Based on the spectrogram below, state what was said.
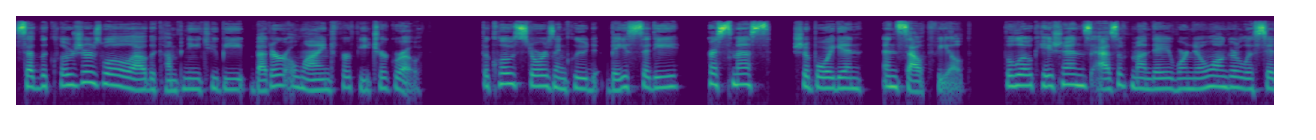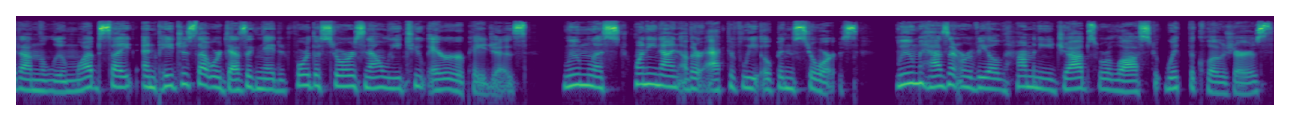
said the closures will allow the company to be better aligned for future growth. The closed stores include Bay City, Christmas, Cheboygan, and Southfield. The locations, as of Monday, were no longer listed on the Lume website, and pages that were designated for the stores now lead to error pages. Lume lists 29 other actively open stores. Lume hasn't revealed how many jobs were lost with the closures.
